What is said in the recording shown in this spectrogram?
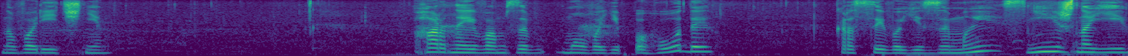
новорічні. Гарної вам зимової погоди, красивої зими, сніжної.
